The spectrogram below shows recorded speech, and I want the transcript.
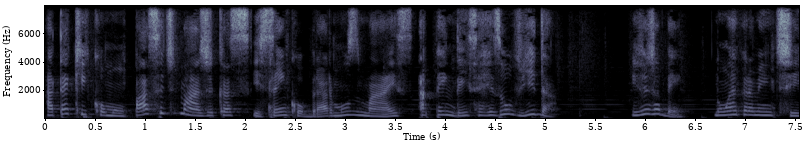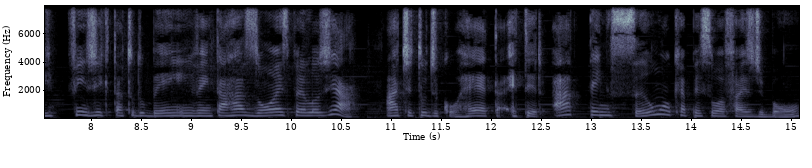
Até que, como um passe de mágicas e sem cobrarmos mais, a pendência é resolvida. E veja bem, não é para mentir, fingir que tá tudo bem e inventar razões para elogiar. A atitude correta é ter atenção ao que a pessoa faz de bom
